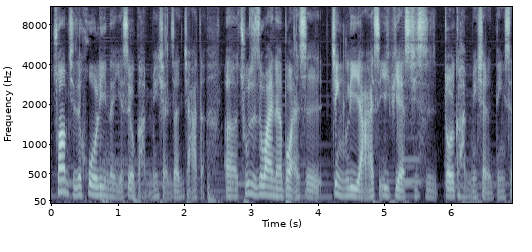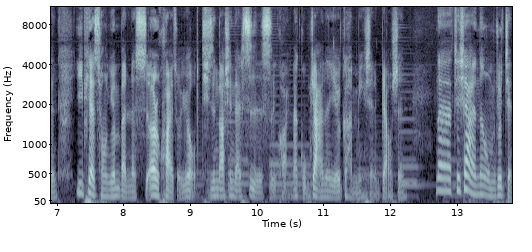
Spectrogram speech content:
所以他们其实获利呢也是有个很明显增加的。呃，除此之外呢，不管是净利啊还是 EPS，其实都有一个很明显的提升。EPS 从原本的十二块左右提升到现在四十四块，那股价呢有一个很明显的飙升。那接下来呢，我们就简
